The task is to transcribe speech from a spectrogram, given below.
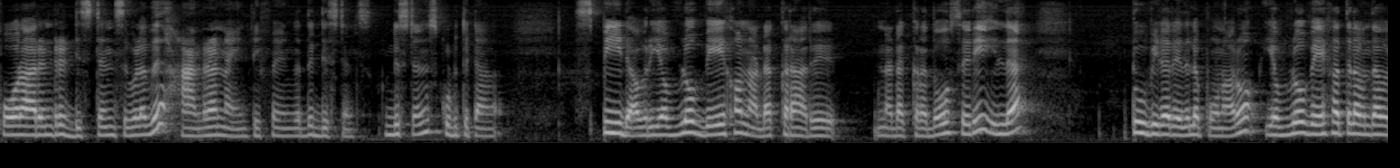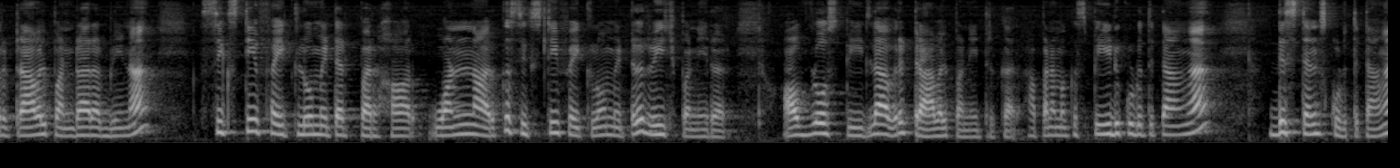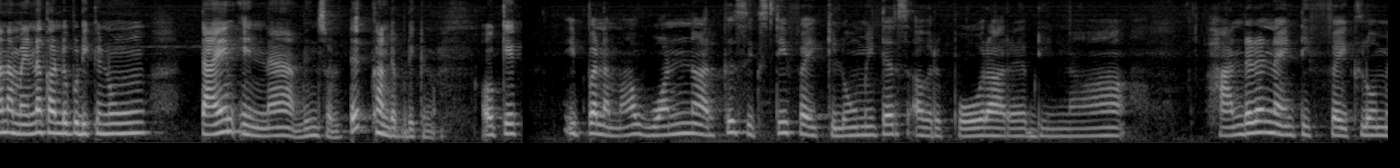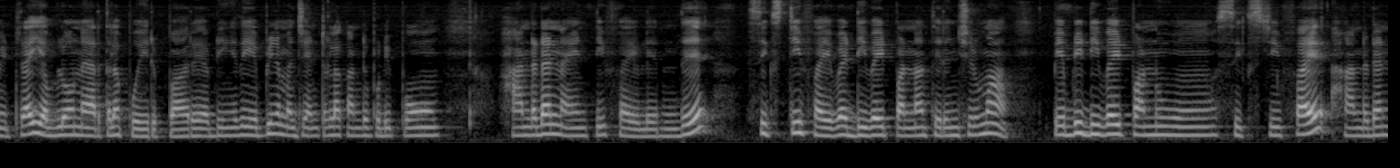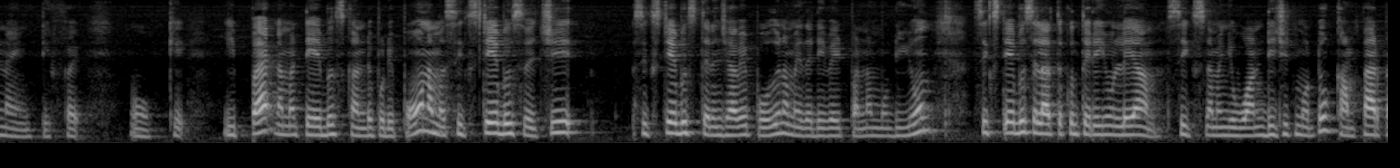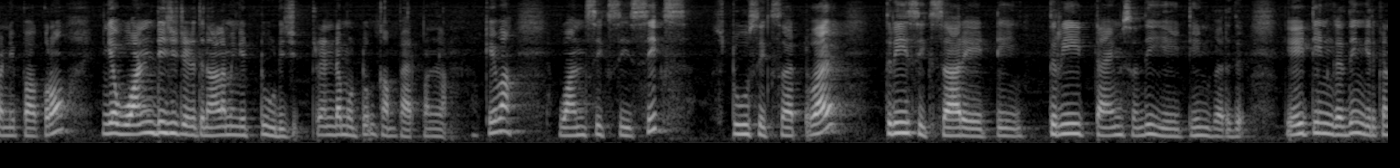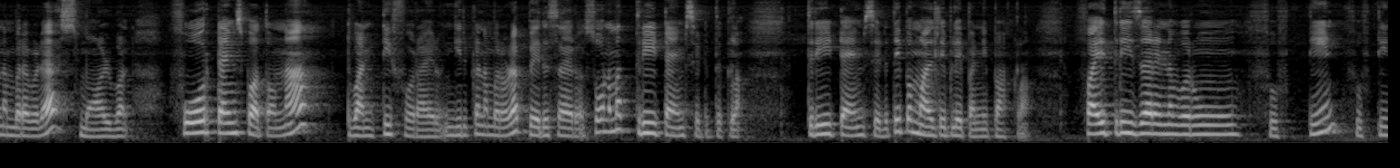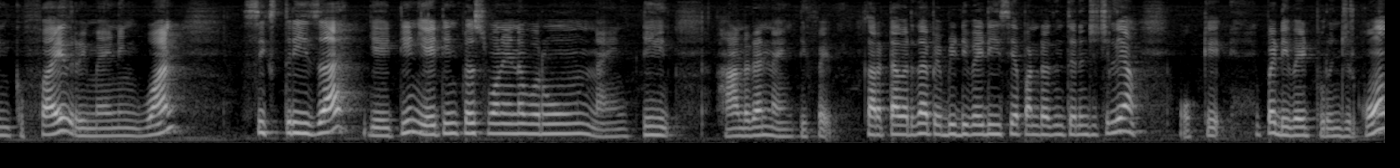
போகிறாருன்ற டிஸ்டன்ஸ் இவ்வளவு? ஹண்ட்ரட் நைன்ட்டி ஃபைவ்ங்கிறது டிஸ்டன்ஸ் டிஸ்டன்ஸ் கொடுத்துட்டாங்க. ஸ்பீட் அவர் எவ்வளோ வேகம் நடக்கிறாரு? நடக்கிறதோ சரி இல்லை டூ வீலர் எதில் போனாரோ எவ்வளோ வேகத்தில் வந்து அவர் ட்ராவல் பண்ணுறாரு அப்படின்னா sixty five kilometre per hour one ஹவருக்கு சிக்ஸ்டி ஃபைவ் கிலோமீட்டர் ரீச் பண்ணிடுறார். அவ்வளோ ஸ்பீடில் அவர் ட்ராவல் பண்ணிகிட்ருக்கார் அப்போ நமக்கு ஸ்பீடு கொடுத்துட்டாங்க டிஸ்டன்ஸ் கொடுத்துட்டாங்க. நம்ம என்ன கண்டுபிடிக்கணும்? டைம் என்ன அப்படின்னு சொல்லிட்டு கண்டுபிடிக்கணும். ஓகே? இப்போ நம்ம ஒன் ஹவருக்கு சிக்ஸ்டி ஃபைவ் கிலோமீட்டர்ஸ் அவர் போகிறாரு அப்படின்னா ஹண்ட்ரட் அண்ட் நைன்ட்டி ஃபைவ் கிலோமீட்டரை எவ்வளோ நேரத்தில் போயிருப்பார் அப்படிங்கிறது எப்படி நம்ம ஜென்ரலாக கண்டுபிடிப்போம்? ஹண்ட்ரட் அண்ட் நைன்ட்டி ஃபைவ்லேருந்து சிக்ஸ்டி ஃபைவை டிவைட் பண்ணால் தெரிஞ்சிருமா? இப்போ எப்படி டிவைட் பண்ணுவோம்? Sixty five hundred and ninety five okay. இப்போ நம்ம டேபிள்ஸ் கண்டுபிடிப்போம். நம்ம சிக்ஸ் டேபிள்ஸ் வச்சு சிக்ஸ் டேபிள்ஸ் தெரிஞ்சாவே போதும். நம்ம இதை டிவைட் பண்ண முடியும். சிக்ஸ் டேபிள்ஸ் எல்லாத்துக்கும் தெரியும் இல்லையா? சிக்ஸ் நம்ம இங்கே ஒன் டிஜிட் மட்டும் கம்பேர் பண்ணி பார்க்குறோம். இங்கே ஒன் டிஜிட் எடுத்தனால நம்ம இங்கே டூ டிஜிட் ரெண்டை மட்டும் கம்பேர் பண்ணலாம். ஓகேவா one six is six two six are twelve three six are eighteen three times வந்து எயிட்டீன் வருது. எயிட்டீன்கிறது இங்கே இருக்க நம்பரை விட ஸ்மால் ஒன் ஃபோர் டைம்ஸ் பார்த்தோம்னா டுவெண்ட்டி ஃபோர் ஆயிரும். இங்கே இருக்க நம்பரோட பெருசாயிரும். ஸோ நம்ம த்ரீ டைம்ஸ் எடுத்துக்கலாம். த்ரீ டைம்ஸ் எடுத்து இப்போ மல்டிப்ளை பண்ணி பார்க்கலாம். ஃபைவ் த்ரீ சார் என்ன வரும்? Fifteen ஃபிஃப்டீனுக்கு five remaining one six three sir eighteen eighteen plus one என்ன வரும்? Nineteen hundred and ninety five கரெக்டாக வருதா? இப்போ எப்படி டிவைட் ஈஸியாக பண்ணுறதுன்னு தெரிஞ்சிச்சு இல்லையா? ஓகே இப்போ டிவைட் புரிஞ்சிருக்கும்.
